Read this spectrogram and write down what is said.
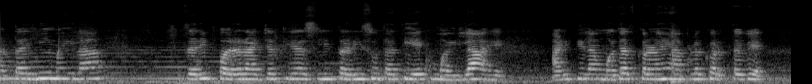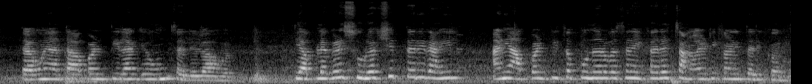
आता ही महिला जरी परराज्यातली असली तरी सुद्धा ती एक महिला आहे. आणि तिला मदत करणं हे आपलं कर्तव्य आहे. त्यामुळे आता आपण तिला घेऊन चाललेलो आहोत. ती आपल्याकडे सुरक्षित तरी राहील आणि आपण तिचं पुनर्वसन एखाद्या चांगल्या ठिकाणी तरी करू.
